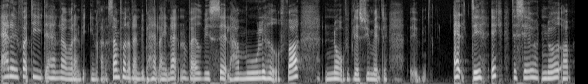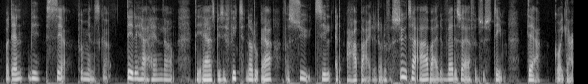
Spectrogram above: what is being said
er det fordi, det handler om, hvordan vi indretter samfundet, hvordan vi behandler hinanden, hvad vi selv har mulighed for, når vi bliver sygemeldte. Øh, alt det, ikke? det siger jo noget om, hvordan vi ser på mennesker det, det her handler om, det er specifikt, når du er for syg til at arbejde. Når du er for syg til at arbejde, hvad det så er for et system, der går i gang.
